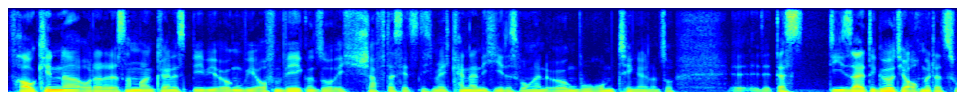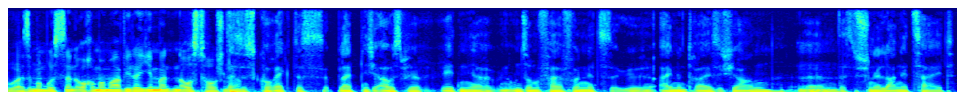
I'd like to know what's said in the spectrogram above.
Frau, Kinder oder da ist noch mal ein kleines Baby irgendwie auf dem Weg und so, ich schaffe das jetzt nicht mehr, ich kann da nicht jedes Wochenende irgendwo rumtingeln und so. Äh, Das, die Seite gehört ja auch mit dazu. Also man muss dann auch immer mal wieder jemanden austauschen. Das ne? ist korrekt, das bleibt nicht aus. Wir reden ja in unserem Fall von jetzt äh, 31 Jahren. Ähm, Das ist schon eine lange Zeit.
